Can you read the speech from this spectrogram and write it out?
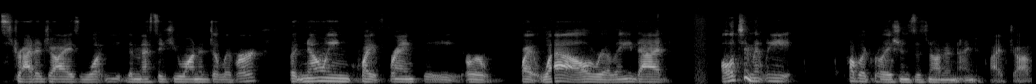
strategize what you, the message you want to deliver, but knowing quite frankly or quite well really that ultimately public relations is not a 9 to 5 job.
